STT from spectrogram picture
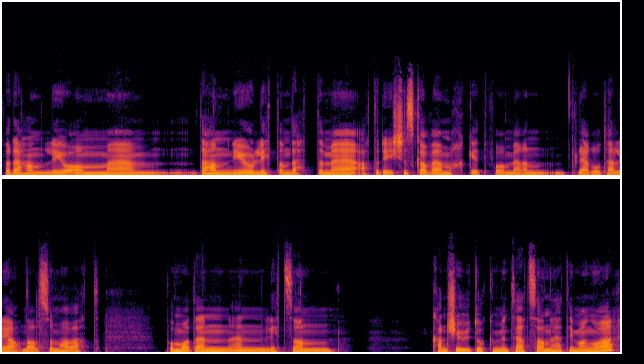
for det handler jo om um, Det handler jo litt om dette med at det ikke skal være marked for mer enn flere hotell i Arendal, som har vært på en måte en, en, litt sånn kanskje udokumentert sannhet i mange år.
